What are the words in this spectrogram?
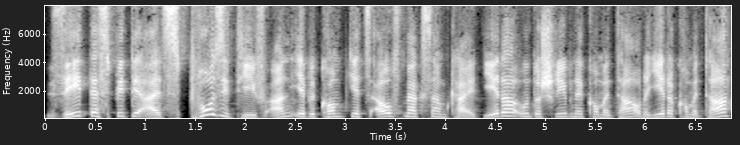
Seht das bitte als positiv an. Ihr bekommt jetzt Aufmerksamkeit. Jeder unterschriebene Kommentar oder jeder Kommentar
